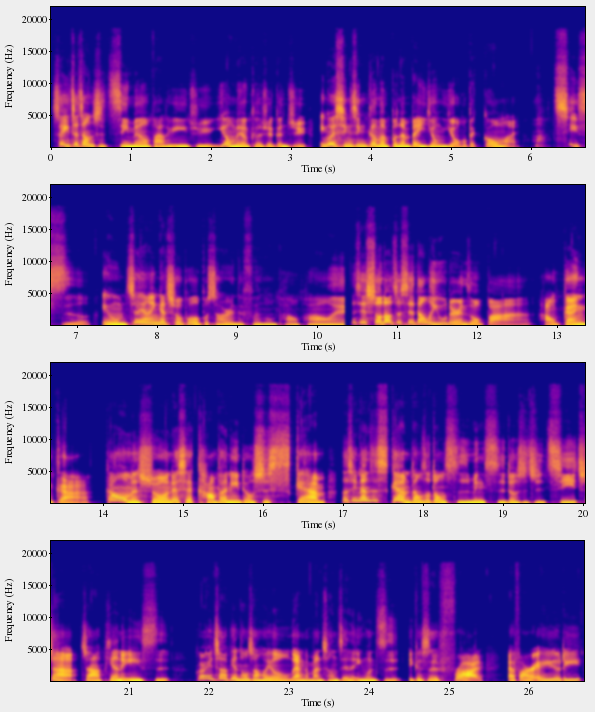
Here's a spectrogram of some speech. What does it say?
所以这张纸既没有法律依据，又没有科学根据，因为星星根本不能被拥有或被购买。 气死了！诶，我们这样应该戳破了不少人的粉红泡泡。诶，那些收到这些当礼物的人怎么办？好尴尬。刚刚我们说那些 company 都是 scam，核心单词 scam 当做动词、名词都是指欺诈、诈骗的意思。关于诈骗，通常会有两个蛮常见的英文字，一个是 fraud，f r a u d，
